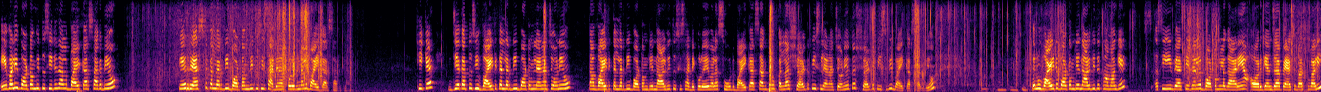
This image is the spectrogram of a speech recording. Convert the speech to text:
ਇਹ ਵਾਲੀ ਬਾਟਮ ਵੀ ਤੁਸੀਂ ਇਹਦੇ ਨਾਲ ਬਾਈ ਕਰ ਸਕਦੇ ਹੋ। ਤੇ ਰੈਸਟ ਕਲਰ ਦੀ ਬਾਟਮ ਵੀ ਤੁਸੀਂ ਸਾਡੇ ਨਾਲ ਕੋਲ ਇਹਦੇ ਨਾਲ ਬਾਈ ਕਰ ਸਕਦੇ ਹੋ। ਠੀਕ ਹੈ। ਜੇਕਰ ਤੁਸੀਂ ਵਾਈਟ ਕਲਰ ਦੀ ਬਾਟਮ ਲੈਣਾ ਚਾਹੁੰਦੇ ਹੋ ਤਾਂ ਵਾਈਟ ਕਲਰ ਦੀ ਬਾਟਮ ਦੇ ਨਾਲ ਵੀ ਤੁਸੀਂ ਸਾਡੇ ਕੋਲ ਇਹ ਵਾਲਾ ਸੂਟ ਬਾਈ ਕਰ ਸਕਦੇ ਹੋ। ਕੱਲਾ ਸ਼ਰਟ ਪੀਸ ਲੈਣਾ ਚਾਹੁੰਦੇ ਹੋ ਤਾਂ ਸ਼ਰਟ ਪੀਸ ਵੀ ਬਾਈ ਕਰ ਸਕਦੇ ਹੋ। ਤੈਨੂੰ ਵਾਈਟ ਬਾਟਮ ਦੇ ਨਾਲ ਵੀ ਦਿਖਾਵਾਂਗੇ। ਅਸੀਂ ਵੈਸੇ ਇਹਦੇ ਨਾਲ ਬਾਟਮ ਲਗਾ ਰਹੇ ਹਾਂ ਔਰਗੈਂਜਾ ਪੈਚ ਵਰਕ ਵਾਲੀ।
